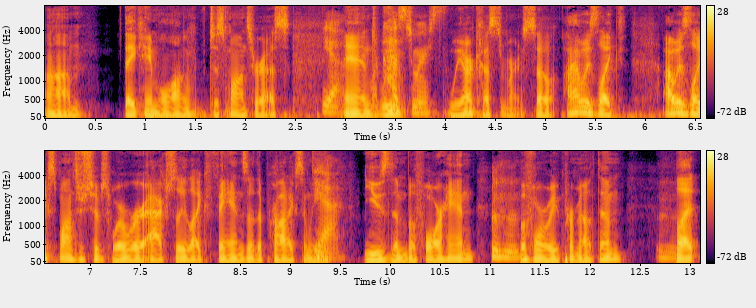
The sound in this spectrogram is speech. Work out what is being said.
um, they came along to sponsor us. Yeah. And we're we- customers. We are customers, so I always like I always like sponsorships where we're actually like fans of the products and we Yeah. use them beforehand Mhm. before we promote them. Mhm. But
